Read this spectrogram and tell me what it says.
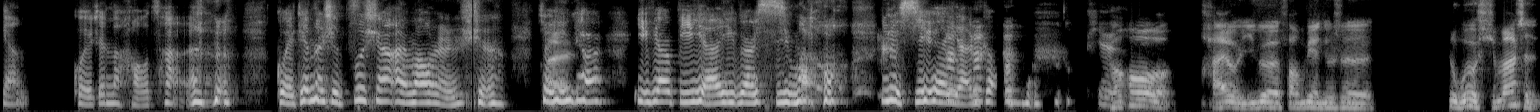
天，鬼真的好惨，鬼真的是资深爱猫人士，就一边一边鼻炎一边吸猫，越吸越严重。然后还有一个方面就是，就我有荨麻疹，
